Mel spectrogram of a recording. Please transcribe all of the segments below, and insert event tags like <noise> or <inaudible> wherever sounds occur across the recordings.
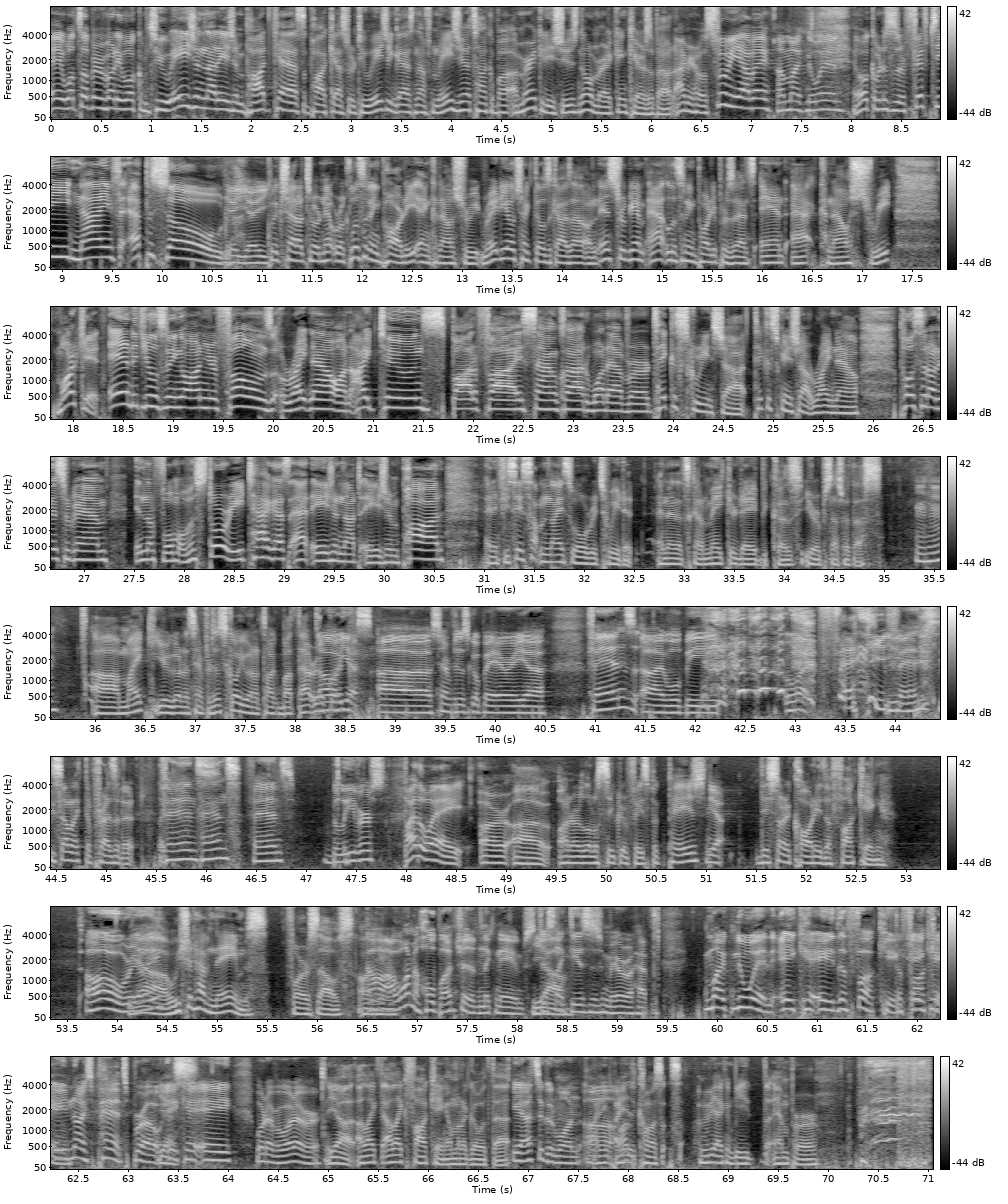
Hey, what's up, everybody? Welcome to Asian Not Asian Podcast, a podcast where two Asian guys not from Asia talk about American issues no American cares about. I'm your host, Fumi Abe. I'm Mic Nguyen. And welcome. This is our 59th episode. Yeah, yeah. Quick shout out to our network listening party and Canal Street Radio. Check those guys out on Instagram at Listening Party Presents and at Canal Street Market. And if you're listening on your phones right now on iTunes, Spotify, SoundCloud, whatever, take a screenshot. Take a screenshot right now. Post it on Instagram in the form of a story. Tag us at Asian Not Asian Asian pod. And if you say something nice, we'll retweet it. And then it's gonna make your day because you're obsessed with us. Mm-hmm. Uh, Mic, you're going to San Francisco. You want to talk about that real Oh quick? yes, uh, San Francisco Bay Area fans. I will be <laughs> what you, Fans? You sound like the president. Like, fans, Fans. fans, believers. By the way, our uh, on our little secret Facebook page, Yeah. they started calling you the fucking. Oh really? Yeah, we should have names for ourselves on Oh, here. I want a whole bunch of nicknames, Yeah. just like Jesus and Miro have. Mic Nguyen, aka the fucking, The fucking. aka nice pants, bro, Yes. aka whatever, whatever. yeah, I like I like fucking. I'm gonna go with that. Yeah, that's a good one. I, need, Uh, I need to come up with, maybe I can be the emperor. <laughs>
